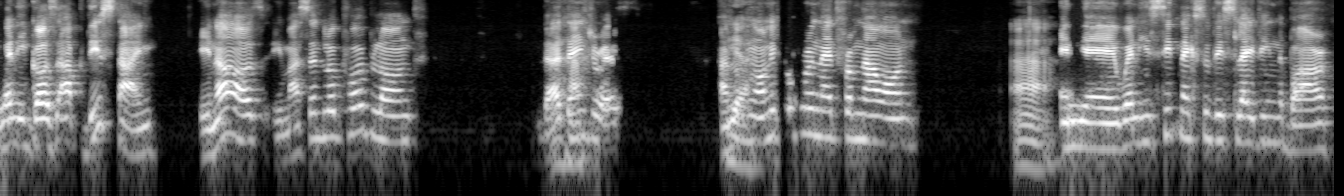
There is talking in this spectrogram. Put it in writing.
when he goes up this time, He knows he mustn't look for a blonde. That Uh-huh. dangerous. I'm Yeah. looking only for brunette from now on. Ah, And uh, when he sit next to this lady in the bar,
